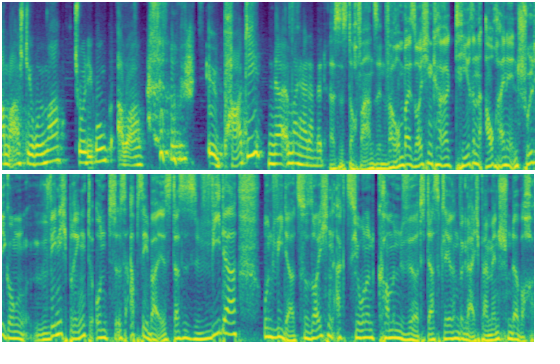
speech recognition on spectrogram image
am Arsch die Römer, Entschuldigung, aber Party, na immer her damit. Das ist doch Wahnsinn. Warum bei solchen Charakteren auch eine Entschuldigung wenig bringt und es absehbar ist, dass es wieder und wieder zu solchen Aktionen kommen wird, das klären wir gleich bei Menschen der Woche.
